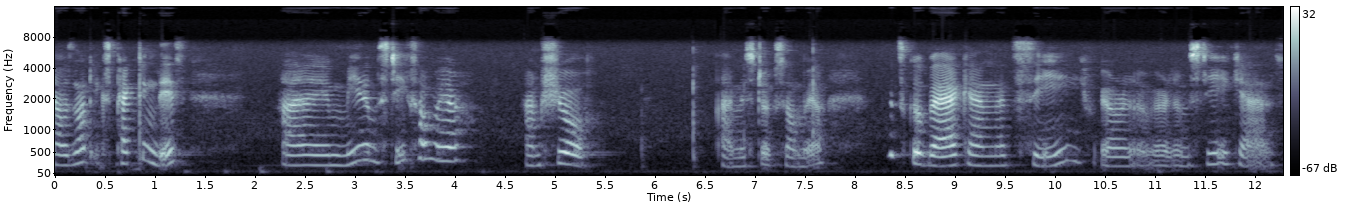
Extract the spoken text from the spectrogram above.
I was not expecting this. I made a mistake somewhere. I'm sure I mistook somewhere. Let's go back and let's see where, where the mistake has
